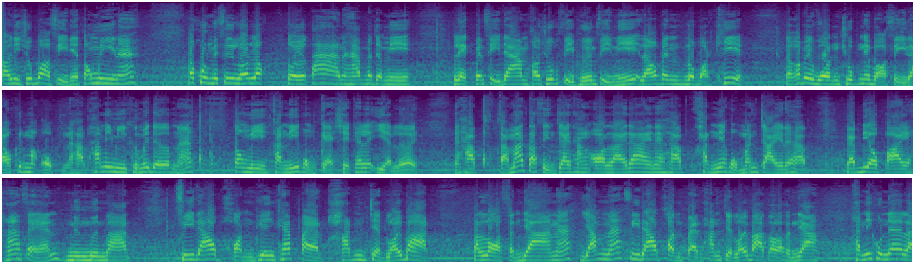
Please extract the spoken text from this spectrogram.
รอยหนีบชุบบอดสีเนี่ยต้องมีนะถ้าคุณไปซื้อรถแล้วโตโยต้านะครับมันจะมีเหล็กเป็นสีดำเขาชุบสีพื้นสีนี้ แล้วก็เป็นโรบอทคีบ แล้วก็ไปวนชุบในบ่อสีแล้วขึ้นมาอบนะครับ ถ้าไม่มีคือไม่เดิมนะ ต้องมีคันนี้ผมแกะเช็คให้ละเอียดเลยนะครับสามารถตัดสินใจทางออนไลน์ได้นะครับ คันนี้ผมมั่นใจนะครับ แป๊บเดียวไป 5 1 0 0 0 0 บาท ฟรีดาวผ่อนเพียงแค่ 8,700 บาท ตลอดสัญญานะ ย้ำนะฟรีดาวผ่อน 8,700 บาทตลอดสัญญา คันนี้คุณได้อะไร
